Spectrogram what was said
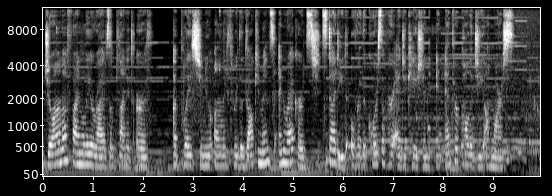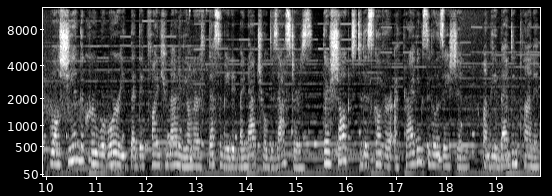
Joanna finally arrives on planet Earth, a place she knew only through the documents and records she'd studied over the course of her education in anthropology on Mars. While she and the crew were worried that they'd find humanity on Earth decimated by natural disasters, they're shocked to discover a thriving civilization on the abandoned planet,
